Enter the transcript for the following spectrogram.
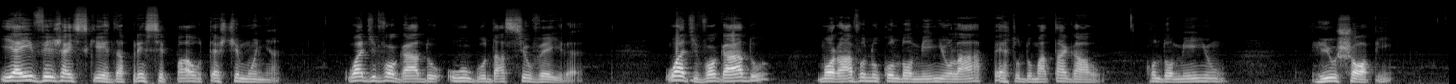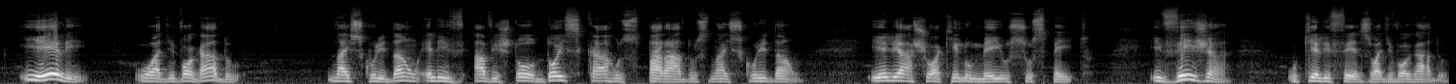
E aí veja à esquerda a principal testemunha, o advogado Hugo da Silveira. O advogado morava no condomínio lá perto do Matagal, condomínio Rio Shopping. E ele, o advogado, na escuridão, ele avistou dois carros parados na escuridão. E ele achou aquilo meio suspeito. E veja o que ele fez, o advogado.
